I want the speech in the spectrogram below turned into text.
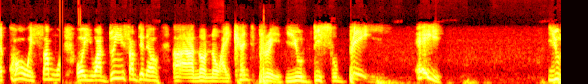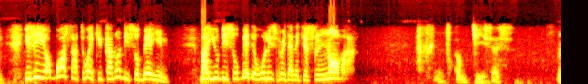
a call with someone or you are doing something else, uh, no, no, I can't pray. You disobey. Hey, you you see your boss at work, you cannot disobey him, but you disobey the Holy Spirit, and it is normal. Oh Jesus.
